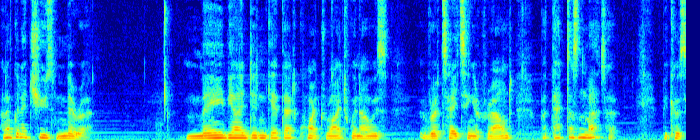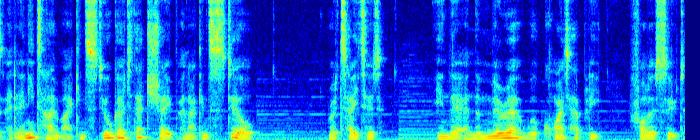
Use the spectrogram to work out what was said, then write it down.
and I'm going to choose mirror. Maybe I didn't get that quite right when I was rotating it around, but that doesn't matter because at any time I can still go to that shape and I can still rotate it in there and the mirror will quite happily follow suit.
